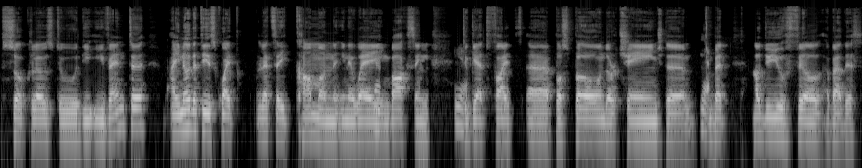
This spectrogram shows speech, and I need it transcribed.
so close to the event? I know that is quite let's say common in a way yeah. in boxing yeah. to get fights uh, postponed or changed um, yeah. but how do you feel about this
